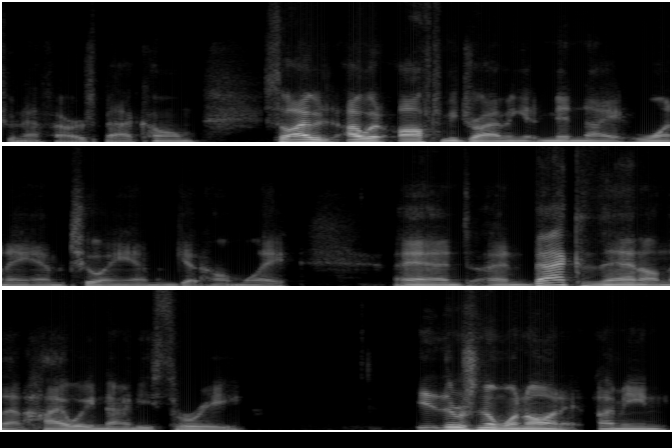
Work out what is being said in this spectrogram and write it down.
two and a half hours back home. So I would I would often be driving at midnight, one a.m., two a.m., and get home late. And and back then on that Highway 93, it, there was no one on it. I mean,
